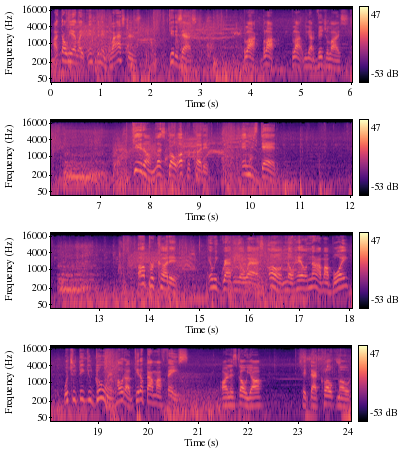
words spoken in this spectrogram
I thought we had like infinite blasters. Get his ass. Block, block, block. We gotta visualize. Get him. Let's go. Uppercut it. And he's dead. Uppercut it. And we grabbing your ass. Oh, no. Hell nah, my boy. What you think you doing? Hold up. Get up out my face. Alright, let's go, y'all. Hit that cloak mode.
